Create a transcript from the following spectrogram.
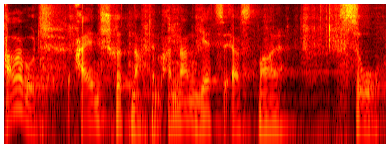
Aber gut, ein Schritt nach dem anderen. Jetzt erstmal so.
